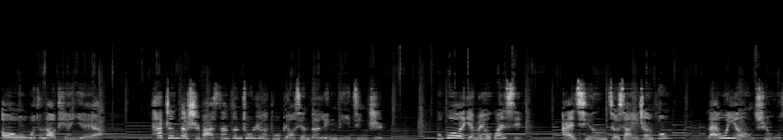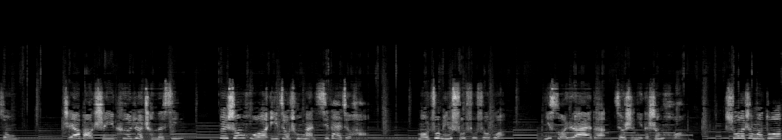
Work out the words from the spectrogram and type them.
哦，我的老天爷呀！他真的是把三分钟热度表现得淋漓尽致。不过也没有关系，爱情就像一阵风。来无影去无踪，只要保持一颗热诚的心，对生活依旧充满期待就好。某著名叔叔说过：“你所热爱的就是你的生活。”说了这么多，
